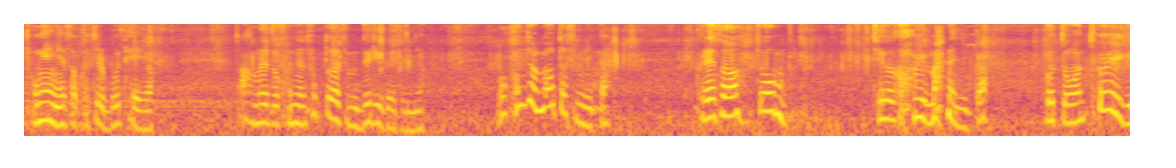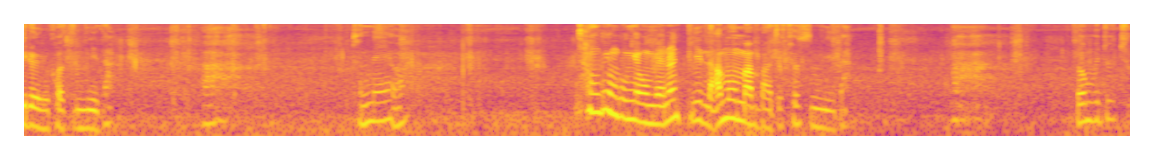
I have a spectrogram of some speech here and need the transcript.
동행해서 걷지를 못해요. 아무래도 걷는 속도가 좀 느리거든요. 뭐 혼자면 어떻습니까? 그래서 좀 제가 겁이 많으니까 보통은 토요일, 일요일 걷습니다. 아, 좋네요. 창경궁에 오면은 이 나무만 봐도 좋습니다. 아, 너무 좋죠.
